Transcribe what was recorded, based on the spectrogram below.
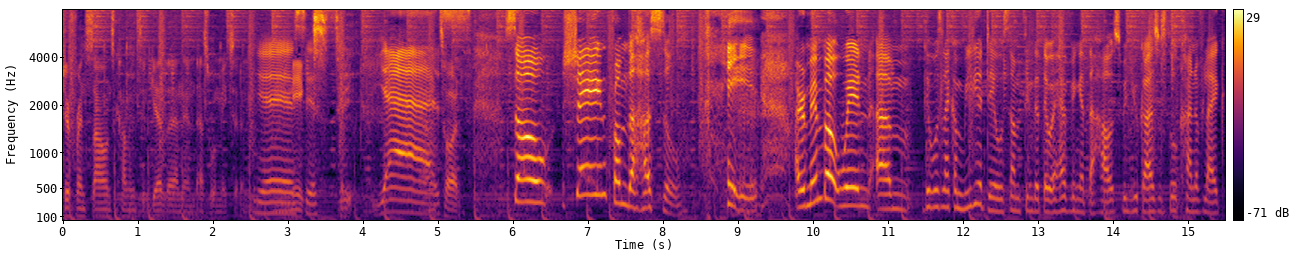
different sounds coming together, and then that's what makes it a Yes, yes. mixtape. Yes. So Shane from the hustle. Hey, I remember when um, there was like a media day or something that they were having at the house when you guys were still kind of like.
